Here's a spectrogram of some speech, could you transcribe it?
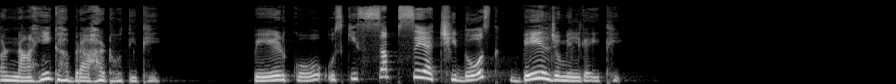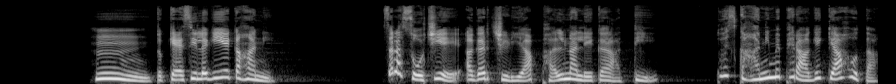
और ना ही घबराहट होती थी। पेड़ को उसकी सबसे अच्छी दोस्त बेल जो मिल गई थी। हम्म तो कैसी लगी ये कहानी? जरा सोचिए, अगर चिड़िया फल ना लेकर आती तो इस कहानी में फिर आगे क्या होता?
